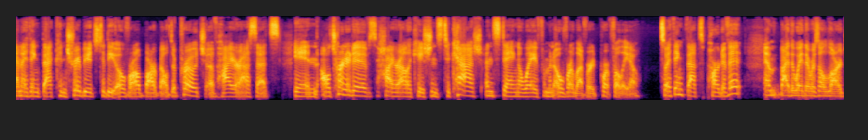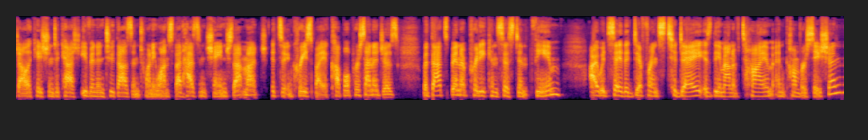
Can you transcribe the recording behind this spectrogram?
And I think that contributes to the overall barbelled approach of higher assets in alternatives, higher allocations to cash, and staying away from an over levered portfolio. So I think that's part of it. And by the way, there was a large allocation to cash even in 2021. So that hasn't changed that much. It's increased by a couple percentages, but that's been a pretty consistent theme. I would say the difference today is the amount of time and conversation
